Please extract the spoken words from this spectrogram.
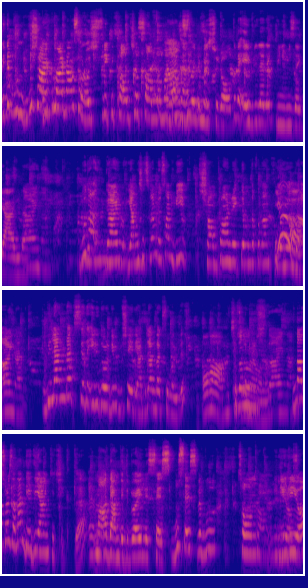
Bir de bu, bu şarkılardan sonra o sürekli kalça sallama Aynen. dansları meşhur oldu ve evrilerek günümüze geldi. Aynen. Bu da galiba yanlış hatırlamıyorsam bir şampuan reklamında falan kullanıldı. Ya. Aynen. Blendax ya da Elidor gibi bir şeydi yani. Blendax olabilir. Oha hiç hatırlamıyorum Kullanılmıştı onu. aynen. Bundan sonra zaten Daddy Yankee çıktı. Evet. Madem dedi böyle ses, bu ses ve bu ton Ton yürüyor. yürüyor.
